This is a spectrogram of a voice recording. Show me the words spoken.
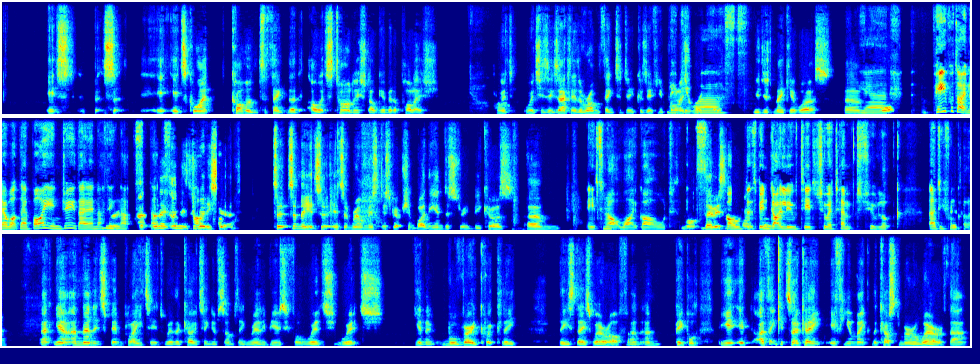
it's it's quite common to think that oh it's tarnished i'll give it a polish which which is exactly the wrong thing to do because if you polish it you just make it worse. Um, yeah. or, people don't know what they're buying do they? And i think that's, that's and, it, and it's really to, to me, it's a it's a real misdescription by the industry because um, it's not white gold. Well, there is gold that's been diluted to attempt to look a different color. Uh, yeah, and then it's been plated with a coating of something really beautiful, which which you know will very quickly these days wear off, and and people, you, it, I think it's okay if you make the customer aware of that.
